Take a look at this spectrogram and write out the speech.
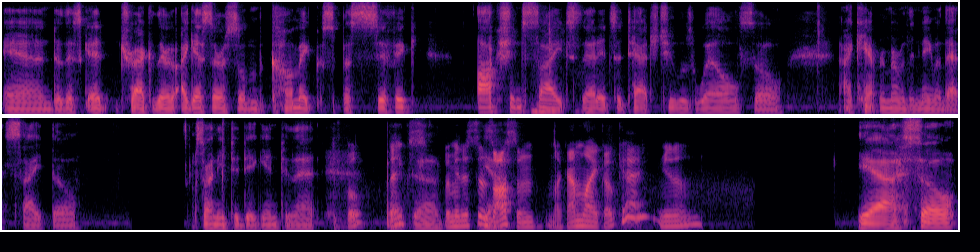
and this get track there i guess there are some comic specific auction sites that it's attached to as well. So I can't remember the name of that site though. So I need to dig into that. Cool. Thanks. But, uh, I mean, this is yeah. awesome. Like, I'm like, okay, you know. Yeah, so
